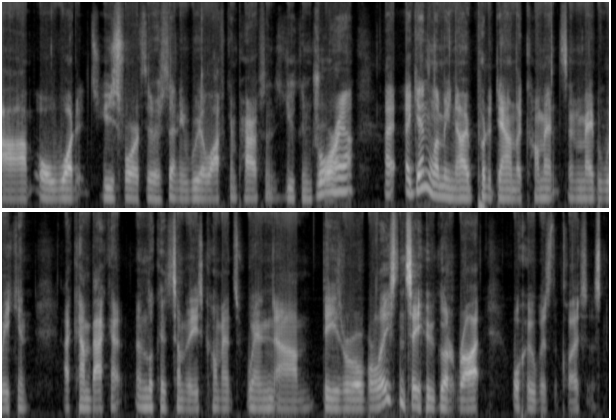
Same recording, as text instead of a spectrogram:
um, or what it's used for, if there's any real life comparisons you can draw out, again, let me know. Put it down in the comments, and maybe we can uh, come back at, and look at some of these comments when um, these are all released and see who got it right or who was the closest.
